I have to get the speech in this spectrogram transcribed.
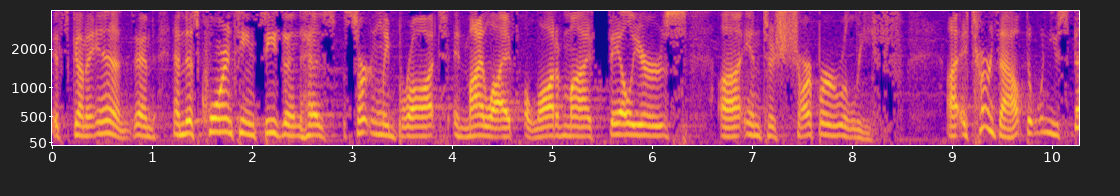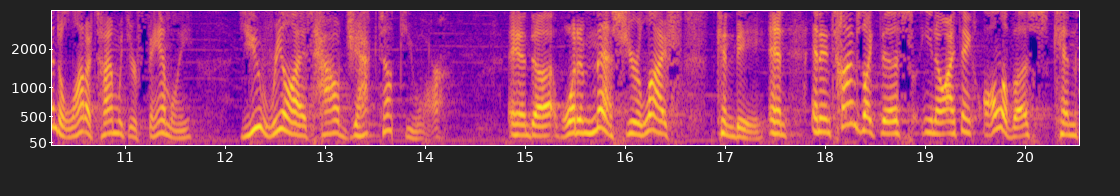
it's going to end. And, and this quarantine season has certainly brought in my life a lot of my failures uh, into sharper relief. Uh, it turns out that when you spend a lot of time with your family, you realize how jacked up you are and uh, what a mess your life can be. And, and in times like this, you know, I think all of us can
